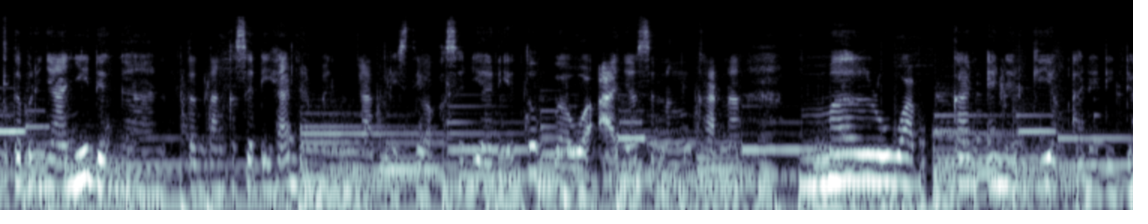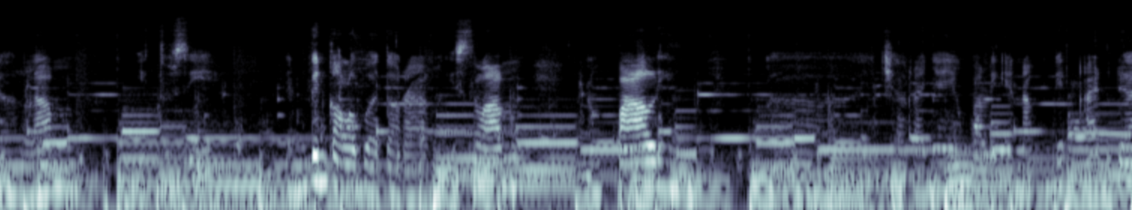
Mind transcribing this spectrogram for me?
kita bernyanyi dengan tentang kesedihan dan mengingat peristiwa kesedihan itu bawaannya seneng karena meluapkan energi yang ada di dalam itu sih. Dan mungkin kalau buat orang Islam yang paling uh, caranya yang paling enak mungkin ada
